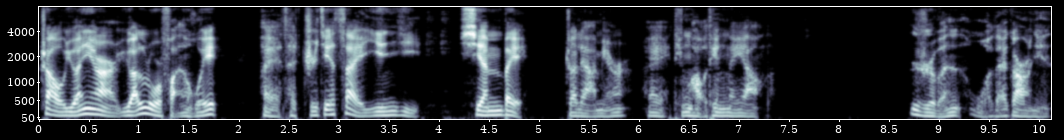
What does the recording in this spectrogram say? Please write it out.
照原样原路返回，哎，他直接再音译“鲜贝”这俩名哎，挺好听那样子。日文，我再告诉您，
